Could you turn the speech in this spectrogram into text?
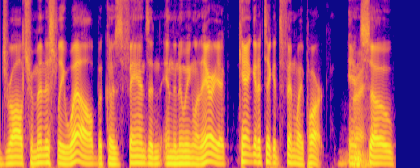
draw tremendously well because fans in, in the New England area can't get a ticket to Fenway Park. And Right. so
